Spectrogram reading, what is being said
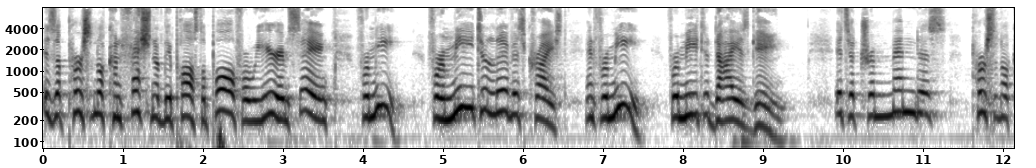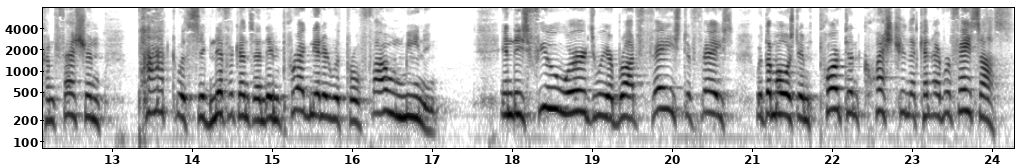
is a personal confession of the Apostle Paul, for we hear him saying, For me, for me to live is Christ, and for me, for me to die is gain. It's a tremendous personal confession packed with significance and impregnated with profound meaning. In these few words, we are brought face to face with the most important question that can ever face us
